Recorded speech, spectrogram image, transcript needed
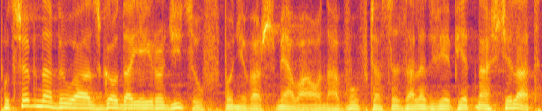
Potrzebna była zgoda jej rodziców, ponieważ miała ona wówczas zaledwie 15 lat.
